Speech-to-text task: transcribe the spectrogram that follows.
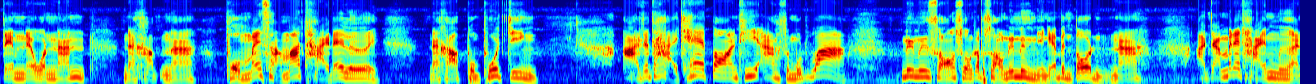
เต็มในวันนั้นนะครับนะ ผมไม่สามารถถ่ายได้เลยนะครับ ผมพูดจริง อาจจะถ่ายแค่ตอนที่อะสมมติว่า 1นึสองกับ2นึอย่างเงี้ยเป็นต้นนะ อาจจะไม่ได้ถ่ายเหมือน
